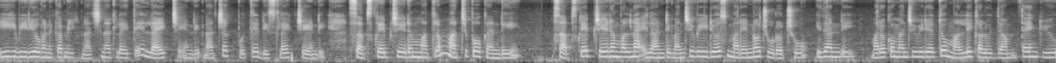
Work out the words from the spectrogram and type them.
ఈ వీడియో కనుక మీకు నచ్చినట్లయితే లైక్ చేయండి. నచ్చకపోతే డిస్లైక్ చేయండి. సబ్స్క్రైబ్ చేయడం మాత్రం మర్చిపోకండి. సబ్స్క్రైబ్ చేయడం వలన ఇలాంటి మంచి వీడియోస్ మరెన్నో చూడొచ్చు. ఇదండి. మరొక మంచి వీడియోతో మళ్ళీ కలుద్దాం. థ్యాంక్ యూ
